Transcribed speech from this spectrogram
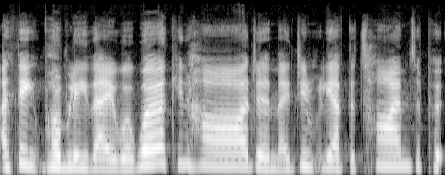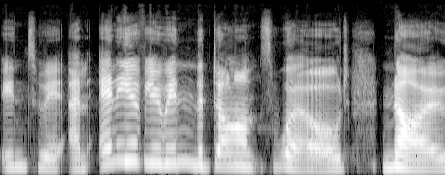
I think probably they were working hard and they didn't really have the time to put into it. And any of you in the dance world know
